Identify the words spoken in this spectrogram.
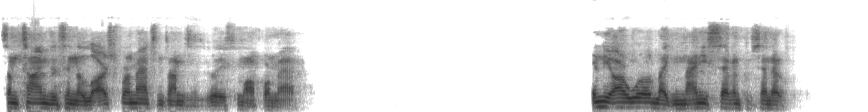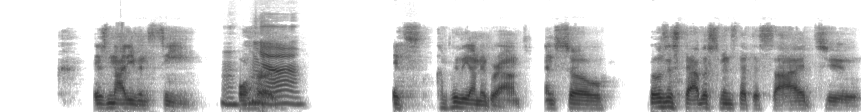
Sometimes it's in a large format, sometimes it's really small format. In the art world, like 97% of is not even seen or mm-hmm. heard. Yeah. It's completely underground. And so those establishments that decide to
